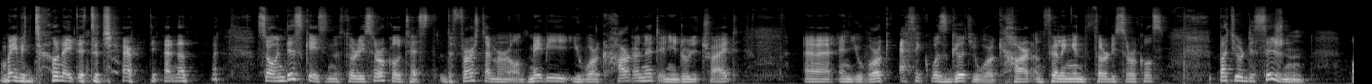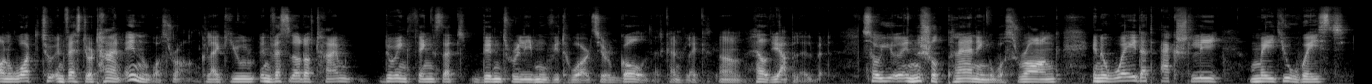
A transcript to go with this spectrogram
Maybe donate it to charity. so in this case, in the 30 circle test, the first time around, maybe you work hard on it and you really tried, uh, and your work ethic was good, you work hard on filling in 30 circles, but your decision on what to invest your time in was wrong. Like you invested a lot of time doing things that didn't really move you towards your goal, that kind of like um, held you up a little bit. So your initial planning was wrong in a way that actually made you waste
